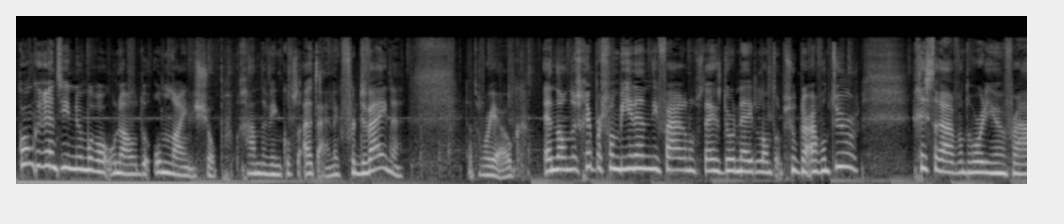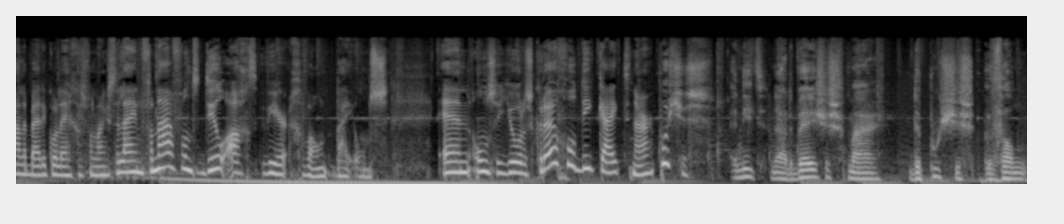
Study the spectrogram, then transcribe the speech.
concurrentie nummer uno, de online shop. Gaan de winkels uiteindelijk verdwijnen? Dat hoor je ook. En dan de schippers van BNN, die varen nog steeds door Nederland op zoek naar avontuur. Gisteravond hoorde je hun verhalen bij de collega's van Langs de Lijn. Vanavond deel 8 weer gewoon bij ons. En onze Joris Kreugel die kijkt naar poesjes. En niet naar de beestjes, maar de poesjes van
